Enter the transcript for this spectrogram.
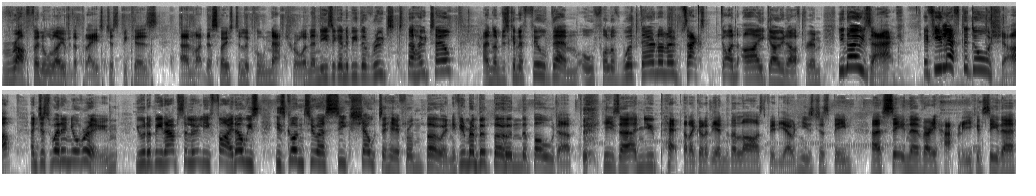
rough and all over the place just because um, like they're supposed to look all natural. And then these are going to be the roots to the hotel. And I'm just going to fill them all full of wood there. And I know Zach's got an eye going after him. You know, Zach, if you left the door shut and just went in your room, you would have been absolutely fine. Oh, he's he's gone to uh, seek shelter here from Bowen. If you remember Bowen the Boulder, he's uh, a new pet that I got at the end of the last video, and he's just been uh, sitting there very happily. You can see there,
